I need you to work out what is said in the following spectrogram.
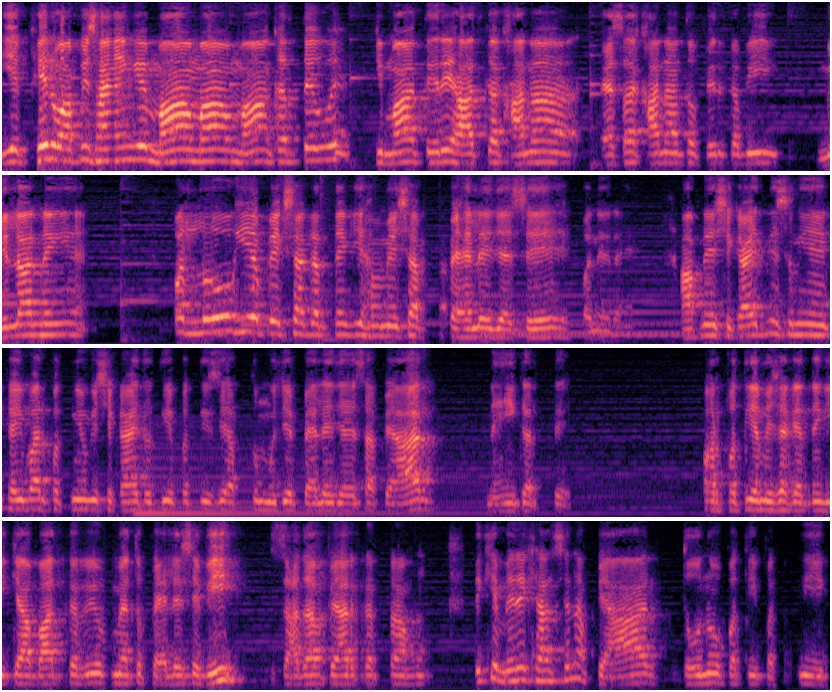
ये फिर वापस आएँगे माँ माँ माँ करते हुए कि माँ, तेरे हाथ का खाना, ऐसा खाना तो फिर कभी मिला नहीं है। पर लोग ये अपेक्षा करते हैं कि हमेशा पहले जैसे बने रहें। आपने शिकायत नहीं सुनी है, कई बार पत्नियों की शिकायत होती है, पति से, अब तुम मुझे पहले जैसा प्यार नहीं करते। और पति हमेशा कहते हैं कि क्या बात कर रही हो? मैं तो पहले से भी ज़्यादा प्यार करता हूँ। देखिए, मेरे ख्याल से ना प्यार दोनों पति पत्नी एक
